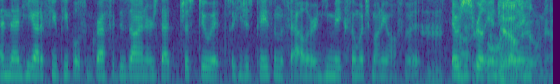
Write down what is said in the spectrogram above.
And then he got a few people, some graphic designers that just do it. So he just pays them a salary, and he makes so much money off of it. Mhm. It was just really Yeah, that was a interesting. good one, yeah.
